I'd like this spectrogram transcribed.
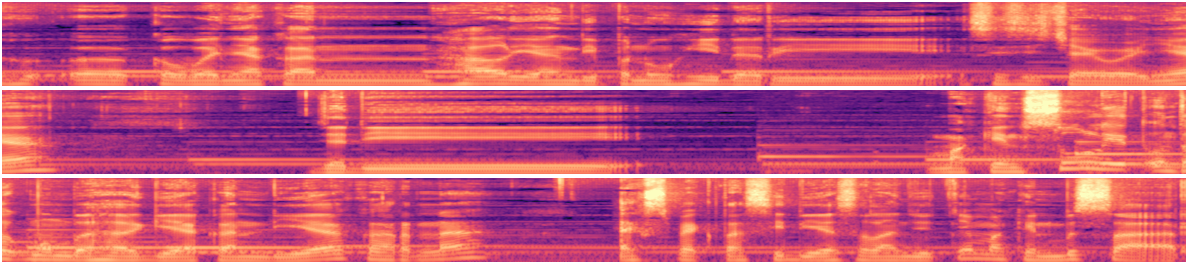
uh, kebanyakan hal yang dipenuhi dari sisi ceweknya, jadi makin sulit untuk membahagiakan dia karena ekspektasi dia selanjutnya makin besar.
